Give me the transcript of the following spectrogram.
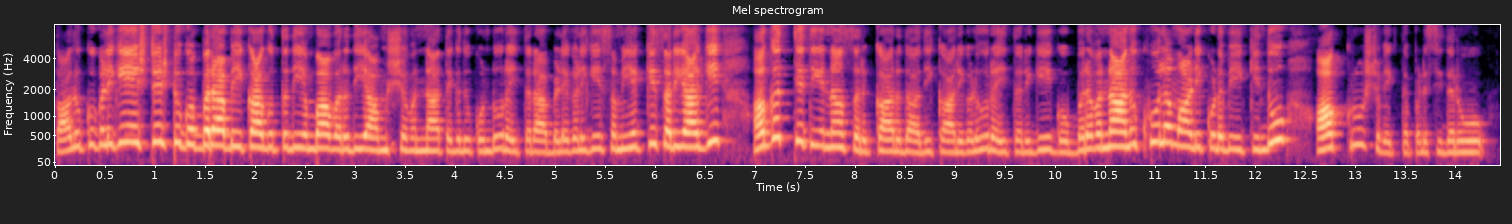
ತಾಲೂಕುಗಳಿಗೆ ಎಷ್ಟೆಷ್ಟು ಗೊಬ್ಬರ ಬೇಕಾಗುತ್ತದೆ ಎಂಬ ವರದಿಯ ಅಂಶವನ್ನ ತೆಗೆದುಕೊಂಡು ರೈತರ ಬೆಳೆಗಳಿಗೆ ಸಮಯಕ್ಕೆ ಸರಿಯಾಗಿ ಅಗತ್ಯತೆಯನ್ನ ಸರ್ಕಾರದ ಅಧಿಕಾರಿಗಳು ರೈತರಿಗೆ ಗೊಬ್ಬರವನ್ನ ಅನುಕೂಲ ಮಾಡಿಕೊಡಬೇಕೆಂದು ಆಕ್ರೋಶ ವ್ಯಕ್ತಪಡಿಸಿದರು.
